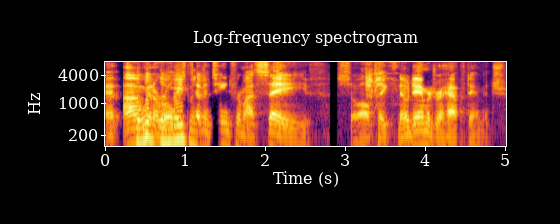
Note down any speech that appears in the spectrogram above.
And I'm with gonna the roll a movement- 17 for my save. So I'll take no damage or half damage.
